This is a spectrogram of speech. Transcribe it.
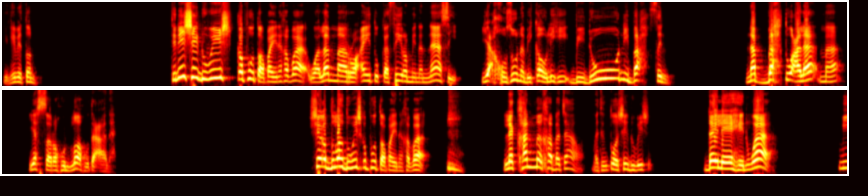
อย่างนี้เป็นต้น ทีนี้เชคดูวิชก็พูดต่อไปนะครับว่าวะลัมมารอไอตุกะซีรมินันนาซี ยะคูซูนบิกาลิฮิบิดูนิบะฮซินนับบะตุอะละมายัสรหุลลอฮุตะอาลาเชคอับดุลลาห์ดูวิชก็พูดต่อไปนะครับว่า และคันเมื่อข้าพเจ้าหมายถึงตัวเชคดูวิช ได้เลเห็นว่ามี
